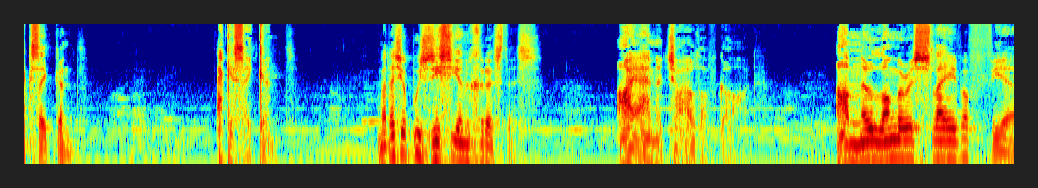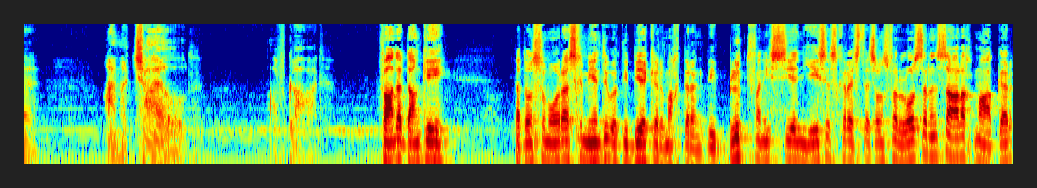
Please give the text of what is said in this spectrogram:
Ek is sy kind. Ek is sy kind. Wat is jou posisie in Christus? I am a child of God. I'm no longer a slave of fear. I'm a child of God. Vader, dankie dat ons vanmôre as gemeente ook die beker mag drink, die bloed van die seun Jesus Christus, ons verlosser en saligmaker.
